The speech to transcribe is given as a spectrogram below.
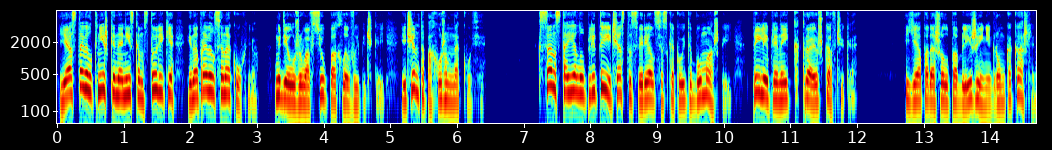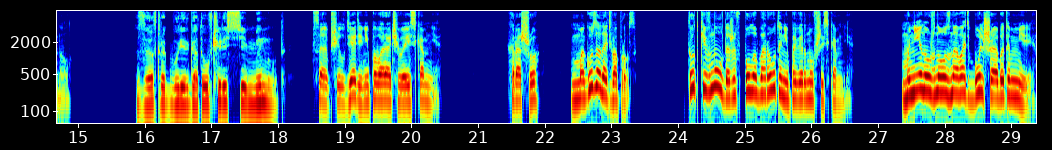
Я оставил книжки на низком столике и направился на кухню, где уже вовсю пахло выпечкой и чем-то похожим на кофе. Ксан стоял у плиты и часто сверялся с какой-то бумажкой, прилепленной к краю шкафчика. Я подошел поближе и негромко кашлянул. «Завтрак будет готов через семь минут», — сообщил дядя, не поворачиваясь ко мне. «Хорошо. Могу задать вопрос?» Тот кивнул даже в полоборота, не повернувшись ко мне. «Мне нужно узнавать больше об этом мире.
